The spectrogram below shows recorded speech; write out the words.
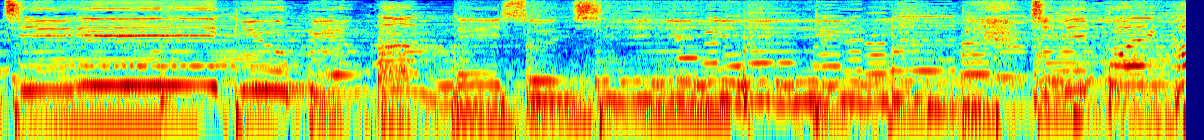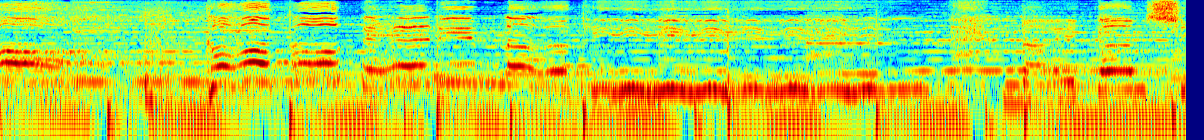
只求平安的顺时。一杯苦，苦苦地饮落去，来感受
